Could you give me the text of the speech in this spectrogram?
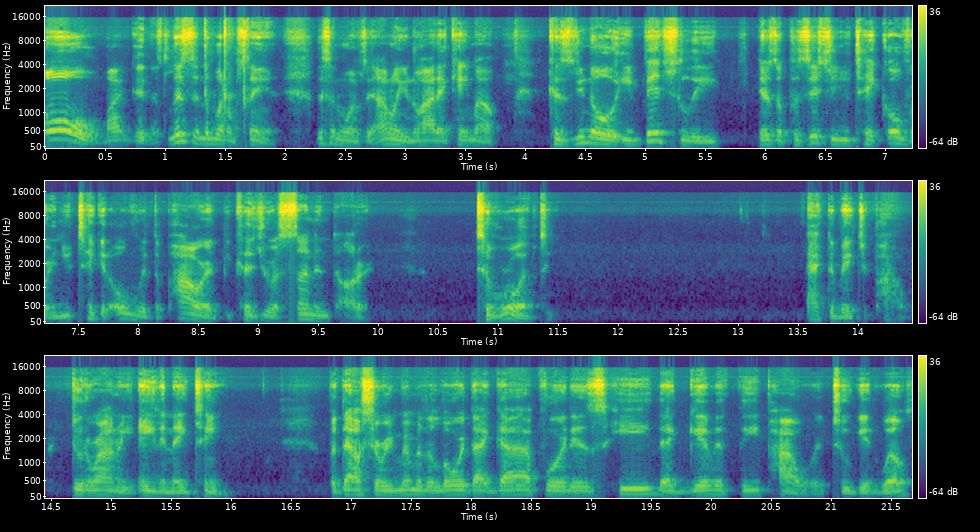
Oh my goodness. Listen to what I'm saying. Listen to what I'm saying. I don't even know how that came out. Because you know, eventually there's a position you take over and you take it over with the power because you're a son and daughter to royalty. Activate your power. Deuteronomy 8 and 18. But thou shalt remember the Lord thy God, for it is he that giveth thee power to get wealth,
